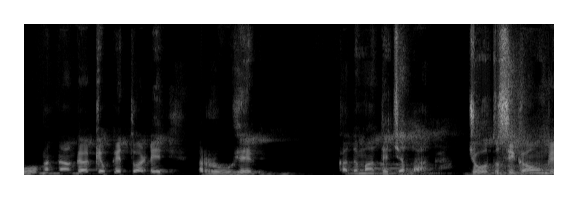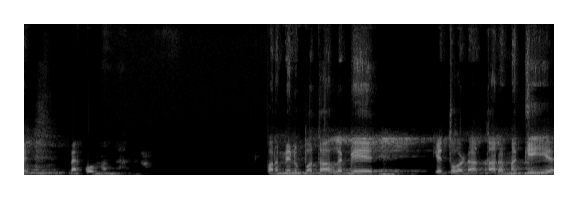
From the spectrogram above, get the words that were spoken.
ਉਹ ਮੰਨਾਂਗਾ ਕਿਉਂਕਿ ਤੁਹਾਡੇ ਰੂਹੇ ਕਦਮਾਂ ਤੇ ਚੱਲਾਂਗਾ। ਜੋ ਤੁਸੀਂ ਕਹੋਗੇ ਮੈਂ ਉਹ ਮੰਨਾਂਗਾ। ਪਰ ਮੈਨੂੰ ਪਤਾ ਲੱਗੇ ਕਿ ਤੁਹਾਡਾ ਧਰਮ ਕੀ ਹੈ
